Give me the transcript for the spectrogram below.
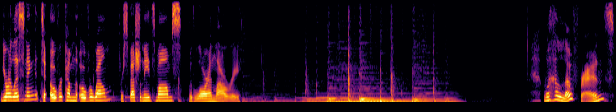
You're listening to Overcome the Overwhelm for Special Needs Moms with Lauren Lowry. Well, hello, friends.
